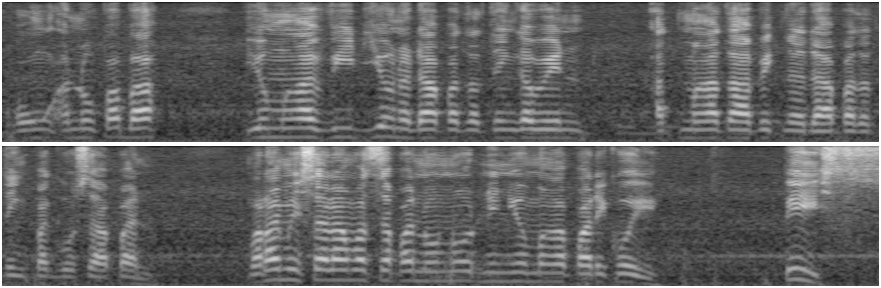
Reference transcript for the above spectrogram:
kung ano pa ba yung mga video na dapat ating gawin at mga topic na dapat ating pag-usapan. Maraming salamat sa panonood ninyo mga parikoy. Peace!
